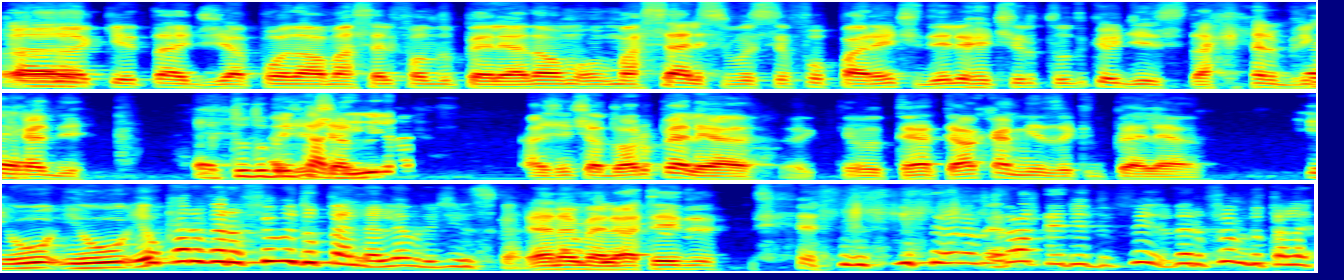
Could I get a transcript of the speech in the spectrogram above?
ah, que tadinha. Pô, não, o Marcelo falou do Pelé. Não, Marcelo, se você for parente dele, eu retiro tudo que eu disse, tá? Quero brincadeira. É, é tudo brincadeira. A gente adora o Pelé. Eu tenho até uma camisa aqui do Pelé. Eu, eu, eu quero ver o filme do Pelé, lembra disso, cara? Era melhor ter ido. Era melhor ter ido ver o filme do Pelé.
